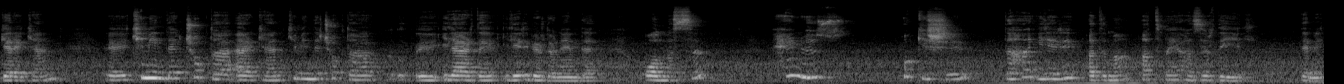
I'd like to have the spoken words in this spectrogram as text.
gereken, e, kiminde çok daha erken, kiminde çok daha e, ileride, ileri bir dönemde olması henüz o kişi daha ileri adıma atmaya hazır değil demek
